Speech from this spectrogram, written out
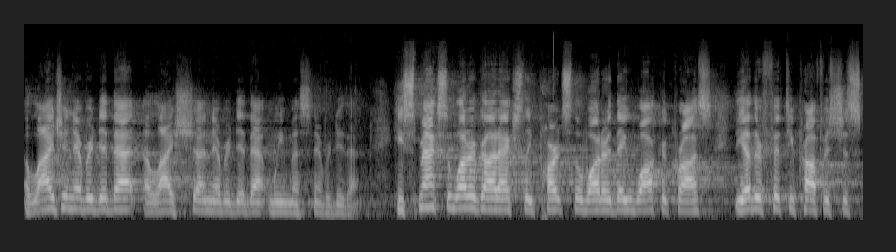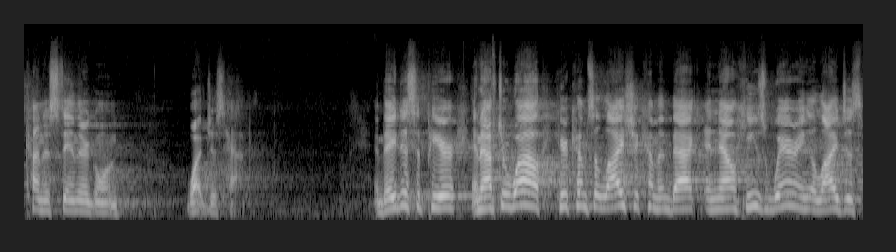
Elijah never did that. Elisha never did that. We must never do that. He smacks the water. God actually parts the water. They walk across. The other 50 prophets just kind of stand there going, What just happened? And they disappear. And after a while, here comes Elisha coming back. And now he's wearing Elijah's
